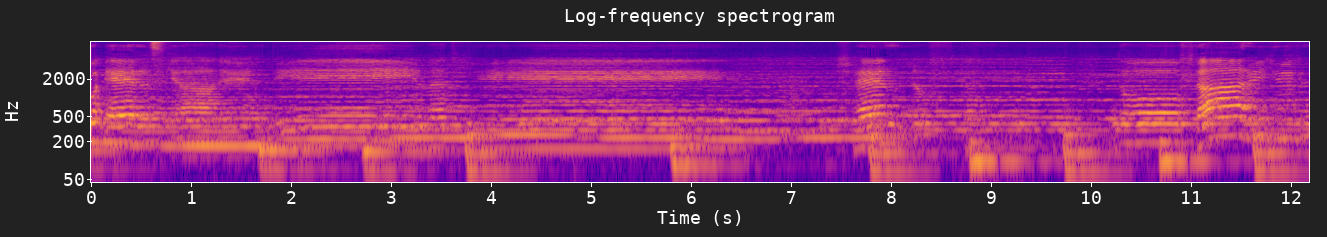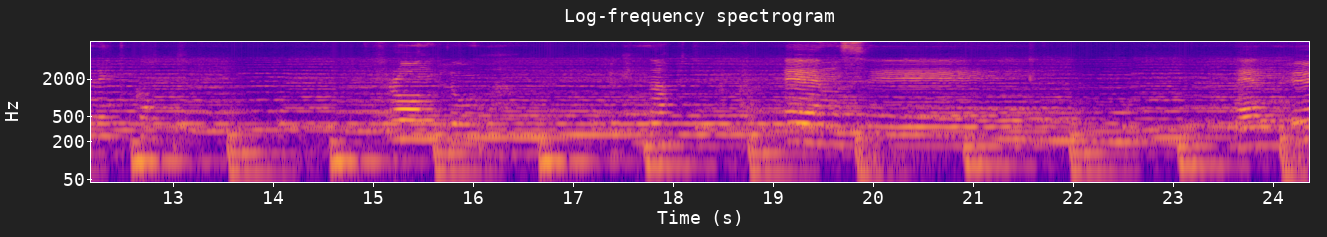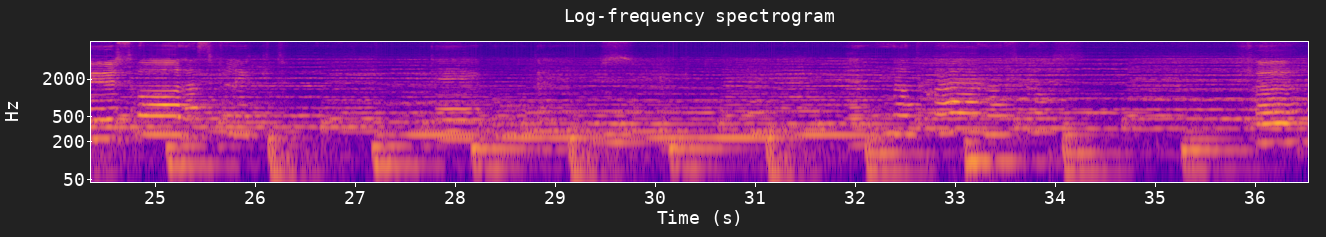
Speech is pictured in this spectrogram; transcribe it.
och älska det livet ger. Känn doften, doftar ljuvligt gott från blomman du knappt ens ser. En husvalas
